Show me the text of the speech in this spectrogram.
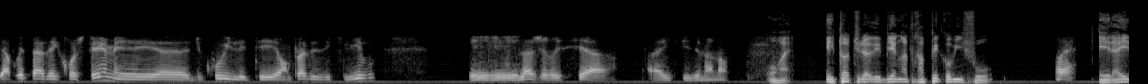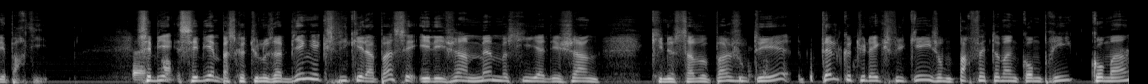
Et après, ça a décroché, mais euh, du coup, il était en plein déséquilibre. Et là, j'ai réussi à, à utiliser ma main. Ouais. Et toi, tu l'avais bien attrapé comme il faut. Ouais. Et là, il est parti. C'est bien, c'est bien parce que tu nous as bien expliqué la passe et, les gens, même s'il y a des gens qui ne savent pas jouer, tel que tu l'as expliqué, ils ont parfaitement compris comment.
